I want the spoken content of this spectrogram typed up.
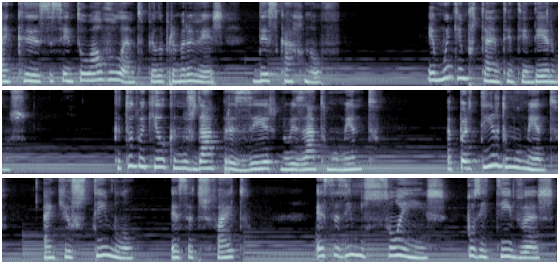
em que se sentou ao volante pela primeira vez desse carro novo. É muito importante entendermos que tudo aquilo que nos dá prazer no exato momento a partir do momento em que o estímulo é satisfeito, essas emoções positivas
